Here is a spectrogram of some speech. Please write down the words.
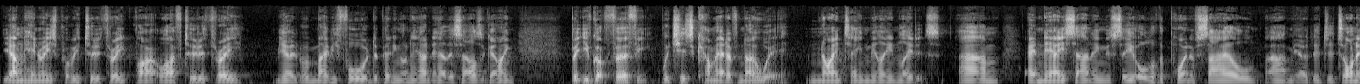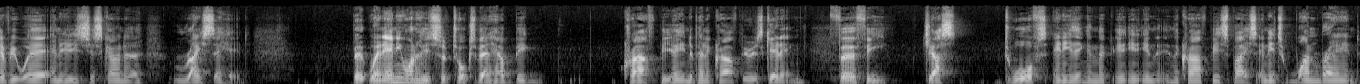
Young Henry's probably two to three. Pirate Life two to three. You know, or maybe four, depending on how how their sales are going. But you've got Furphy, which has come out of nowhere, 19 million litres. Um, and now you're starting to see all of the point of sale. Um, you know, it's, it's on everywhere, and it is just going to race ahead. But when anyone who sort of talks about how big craft beer, independent craft beer is getting, Furphy just dwarfs anything in the in, in the craft beer space, and it's one brand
